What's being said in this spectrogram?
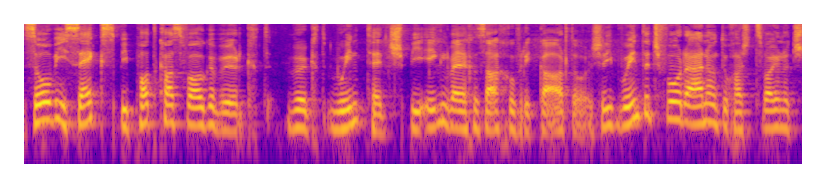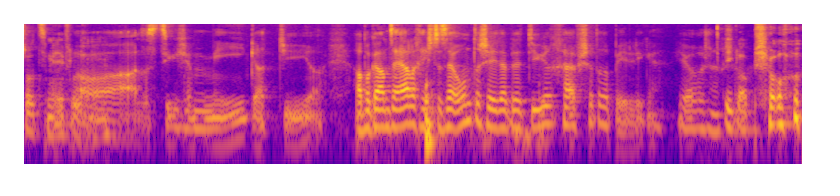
so wie Sex bei Podcast-Folgen wirkt, wirkt Vintage bei irgendwelchen Sachen auf Ricardo. Schreib Vintage voran und du kannst 200 Stutz mehr verlangen. Oh, das Zeug ist ja mega teuer. Aber ganz ehrlich, ist das ein Unterschied, ob du den teuren kaufst oder einen billigen? Ja, wahrscheinlich Ich glaube schon.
